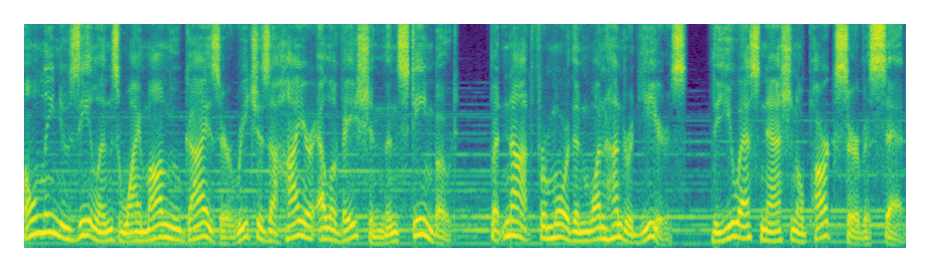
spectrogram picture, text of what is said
Only New Zealand's Waimangu geyser reaches a higher elevation than Steamboat, but not for more than 100 years the U.S. National Park Service said.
